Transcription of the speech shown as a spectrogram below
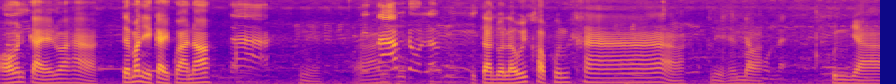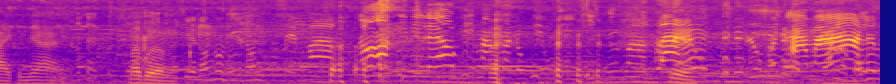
อ๋อ มันไก่เป็นว่าฮะแต่มันนี่ไก่กว่าเนาะจ้านี่ ติดตามโดนแล้วพี่ติดตามตัวแล้วอุ๊ยขอบคุณค่ะนี่เห็นบ่คุณยายคุณยาย มาเบิ่งน้องออกทีวีแล้วพี่มามาดูพี่อุ้งอิงคิดมาว่านี่ลูกมันพามาเริ่ม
